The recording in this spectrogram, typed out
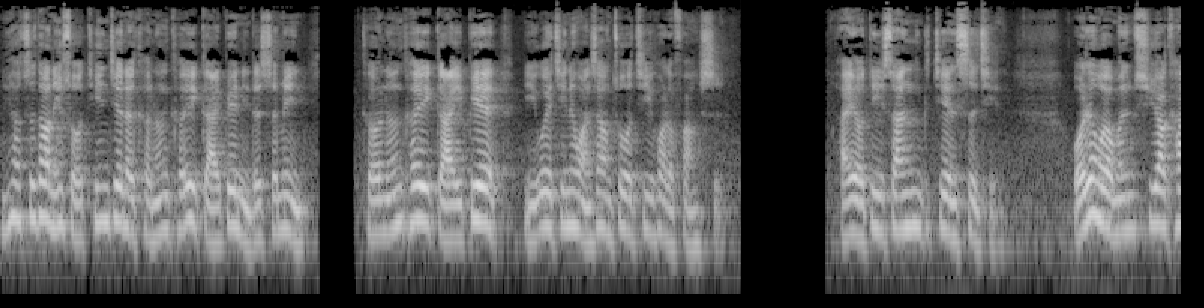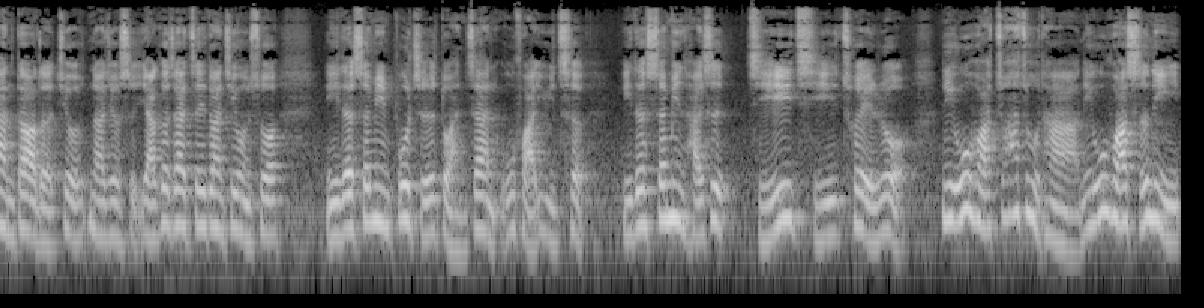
你要知道，你所听见的可能可以改变你的生命，可能可以改变你为今天晚上做计划的方式。还有第三件事情，我认为我们需要看到的，就那就是雅各在这一段经文说：“你的生命不止短暂，无法预测，你的生命还是极其脆弱。”你无法抓住它，你无法使你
